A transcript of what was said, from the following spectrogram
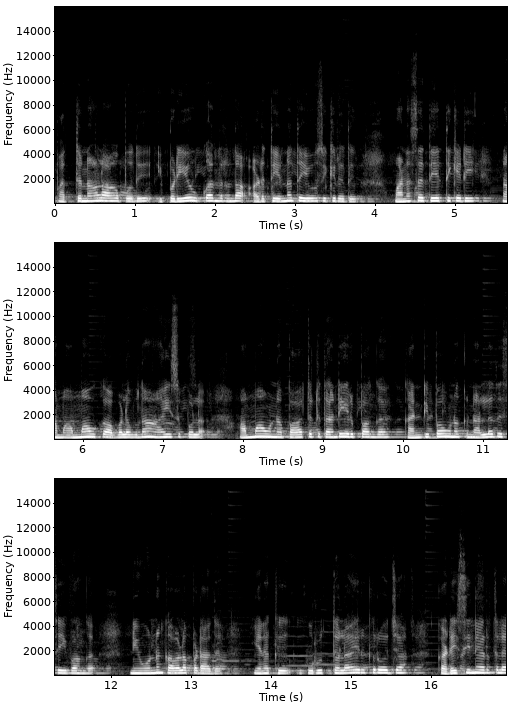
பத்து நாள் ஆக போது இப்படியே உட்கார்ந்துருந்தா அடுத்து என்னத்தை யோசிக்கிறது? மனசை தேர்த்திக்கடி நம்ம அம்மாவுக்கு அவ்வளவுதான் ஆயுசு போல. அம்மா உன்னை பார்த்துட்டு தாண்டி இருப்பாங்க. கண்டிப்பாக உனக்கு நல்லது செய்வாங்க. நீ ஒன்றும் கவலைப்படாத. எனக்கு உறுத்தலாக இருக்கு ரோஜா. கடைசி நேரத்தில்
